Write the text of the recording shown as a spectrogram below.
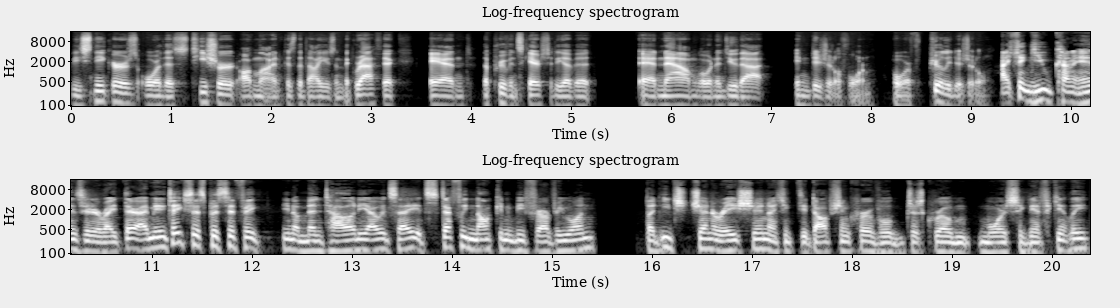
these sneakers or this t shirt online because the value is in the graphic and the proven scarcity of it. And now I'm going to do that in digital form or purely digital. I think you kind of answered it right there. I mean, it takes a specific, you know, mentality, I would say. It's definitely not going to be for everyone, but each generation, I think the adoption curve will just grow more significantly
